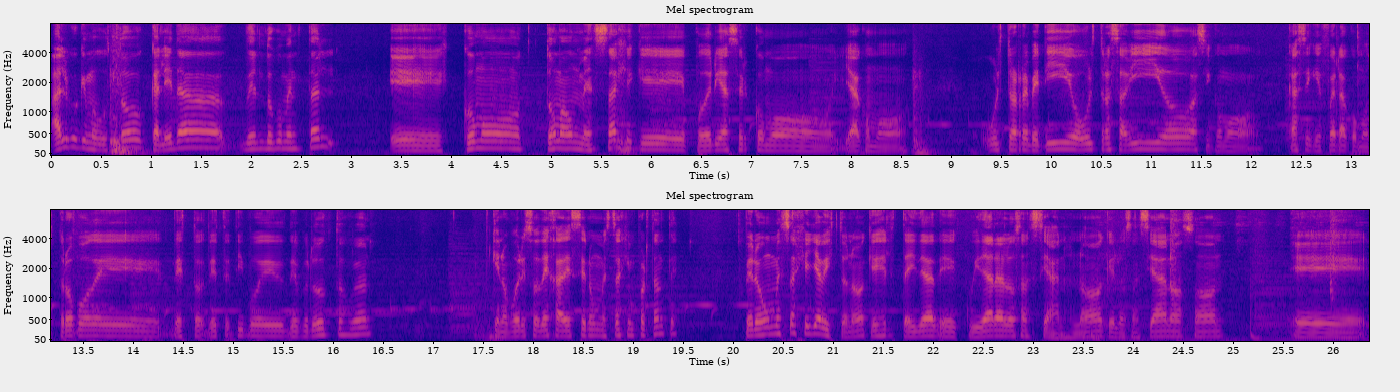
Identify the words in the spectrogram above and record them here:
Algo que me gustó, Caleta, del documental, es cómo toma un mensaje que podría ser como, ya como ultra repetido, ultra sabido, así como casi que fuera como tropo de, de, esto, de este tipo de, de productos, weón. Que no por eso deja de ser un mensaje importante. Pero un mensaje ya visto, ¿no? Que es esta idea de cuidar a los ancianos, ¿no? Que los ancianos son... eh,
